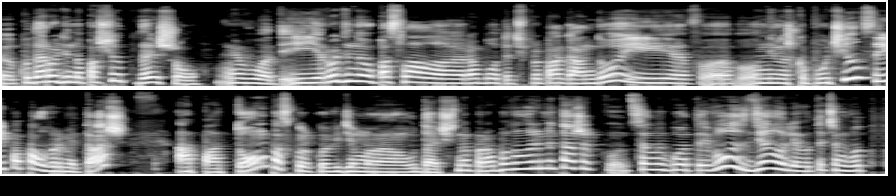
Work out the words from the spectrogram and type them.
Э, куда Родина пошлет, туда и шел. Вот. И Родина его послала работать в пропаганду, и он немножко поучился и попал в Эрмитаж. А потом, поскольку, видимо, удачно поработал в Эрмитаже целый год, его сделали вот этим вот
